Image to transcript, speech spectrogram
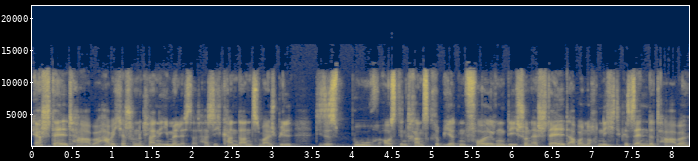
erstellt habe, habe ich ja schon eine kleine E-Mail-Liste. Das heißt, ich kann dann zum Beispiel dieses Buch aus den transkribierten Folgen, die ich schon erstellt, aber noch nicht gesendet habe,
